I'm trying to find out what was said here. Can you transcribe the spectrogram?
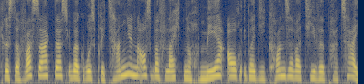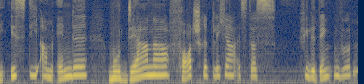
Christoph, was sagt das über Großbritannien aus, aber vielleicht noch mehr auch über die konservative Partei? Ist die am Ende moderner, fortschrittlicher, als das viele denken würden?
